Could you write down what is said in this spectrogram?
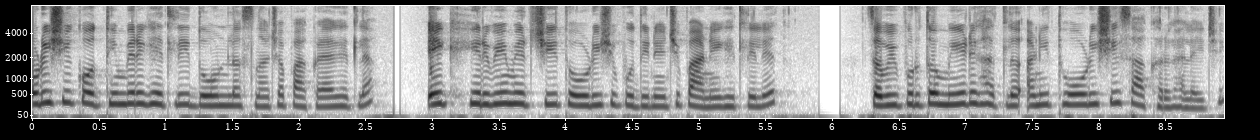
थोडीशी कोथिंबीर घेतली दोन लसणाच्या पाकळ्या घेतल्या. एक हिरवी मिरची थोडीशी पुदिन्याची पाने घेतलेली आहेत. चवीपुरतं मीठ घातलं आणि थोडीशी साखर घालायची.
